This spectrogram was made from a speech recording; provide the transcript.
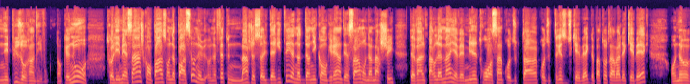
n'est plus au rendez-vous. Donc, nous, en tout cas, les messages qu'on passe, on a passé, on a, on a, fait une marche de solidarité à notre dernier congrès en décembre. On a marché devant le Parlement. Il y avait 1300 producteurs, productrices du Québec, de partout au travers le Québec. On a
